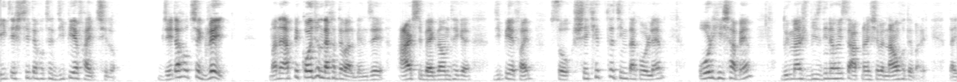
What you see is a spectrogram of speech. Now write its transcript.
এইচএসসিতে হচ্ছে জিপিএ ফাইভ ছিল। যেটা হচ্ছে গ্রেট মানে আপনি কয়জন দেখাতে পারবেন যে আর্টস ব্যাকগ্রাউন্ড থেকে জিপিএ ফাইভ সো সেক্ষেত্রে চিন্তা করলে ওর হিসাবে দুই মাস বিশ দিনে হয়েছে, আপনার হিসেবে নাও হতে পারে। তাই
